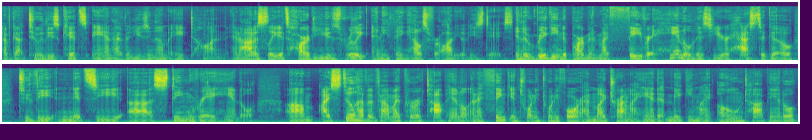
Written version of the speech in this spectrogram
I've got two of these kits and I've been using them a ton. And honestly, it's hard to use really anything else for audio these days. In the rigging department, my favorite handle this year has to go to the Nitze uh, Stingray handle. Um, I still haven't found my perfect top handle, and I think in 2024 I might try my hand at making my own top handle,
